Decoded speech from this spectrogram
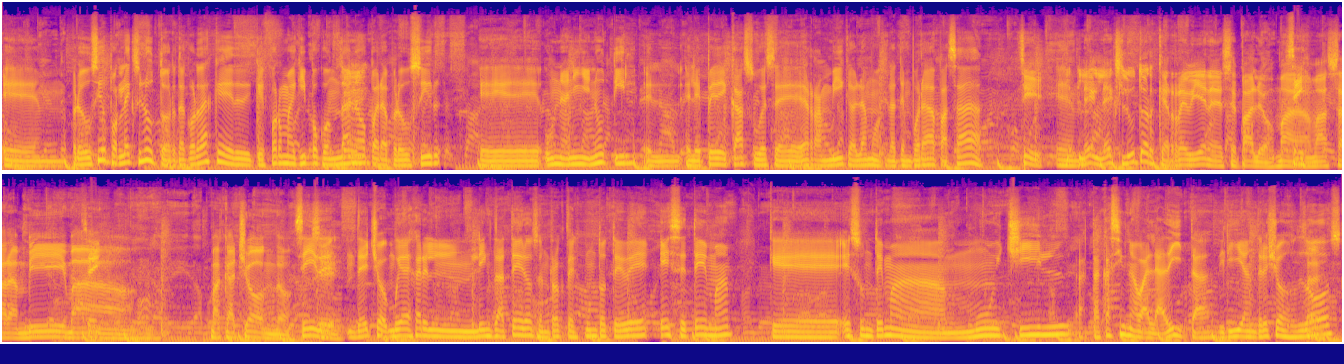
eh, producido por Lex Luthor. ¿Te acordás que, que forma equipo con Dano Sí. para producir eh, Una Niña Inútil, el, el EP de Casu, ese RB que hablamos la temporada pasada? Sí, Eh, Le- Lex Luthor que re viene de ese palo. Más, Sí. más R&B, más, Sí. Más cachondo. Sí, De, de hecho voy a dejar el link de Ateros en rocktails.tv, ese tema que es un tema muy chill, hasta casi una baladita, diría, entre ellos dos,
